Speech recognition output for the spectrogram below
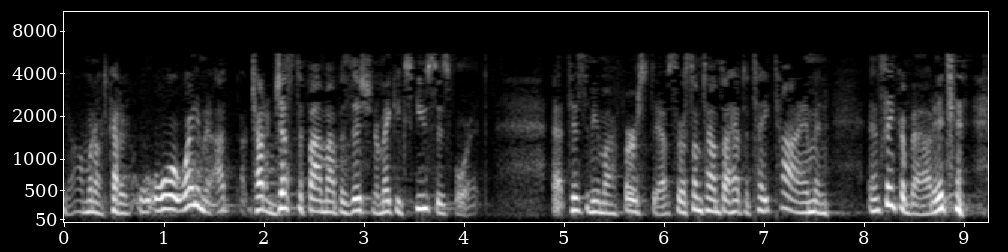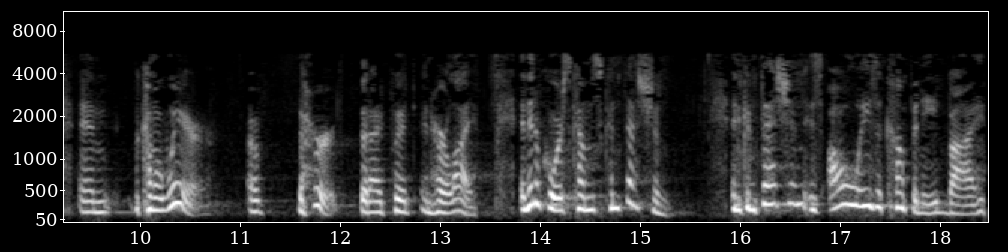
You know, I'm going to kind of, or, or wait a minute, I, I try to justify my position or make excuses for it. That tends to be my first step. So sometimes I have to take time and, and think about it and become aware of the hurt that I put in her life. And then, of course, comes confession. And confession is always accompanied by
